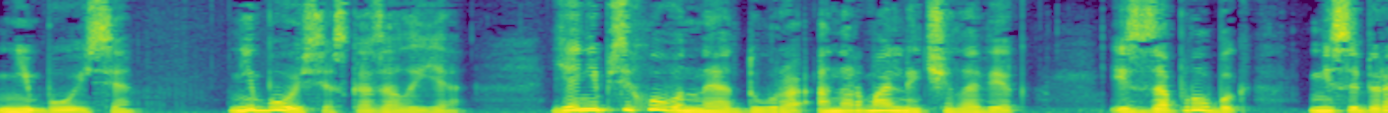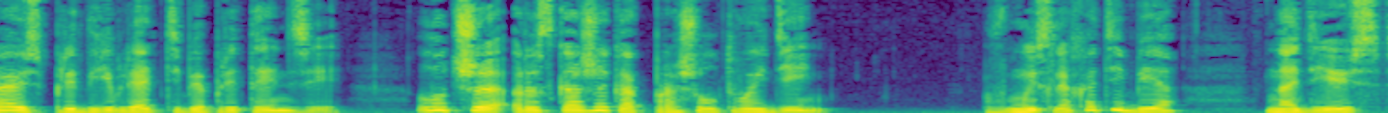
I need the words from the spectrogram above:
«Не бойся, не бойся», — сказала я. «Я не психованная дура, а нормальный человек. Из-за пробок не собираюсь предъявлять тебе претензии. Лучше расскажи, как прошел твой день». «В мыслях о тебе. Надеюсь,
